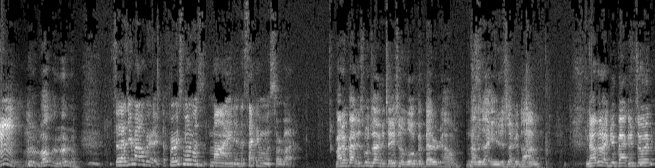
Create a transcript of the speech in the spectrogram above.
Mm, this is both delicious. So that's your final verdict. The first one was mine, and the second one was store bought. Matter of fact, this one's actually tasting a little bit better now. Now that I eat it a second time. Now that I get back into it,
